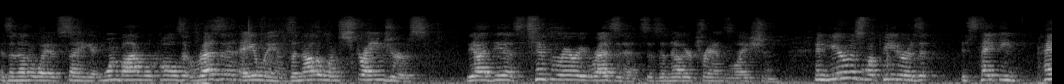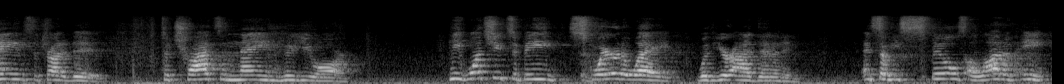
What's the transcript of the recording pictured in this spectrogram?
is another way of saying it. One Bible calls it resident aliens, another one strangers. The idea is temporary residence, is another translation. And here is what Peter is, is taking pains to try to do to try to name who you are. He wants you to be squared away with your identity. And so he spills a lot of ink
